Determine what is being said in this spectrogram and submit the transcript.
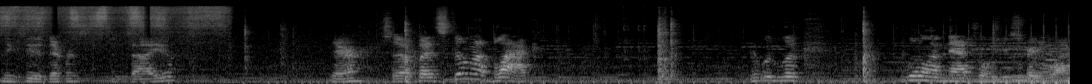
You can see the difference in value there. So, but it's still not black. It would look a little unnatural to use straight black.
